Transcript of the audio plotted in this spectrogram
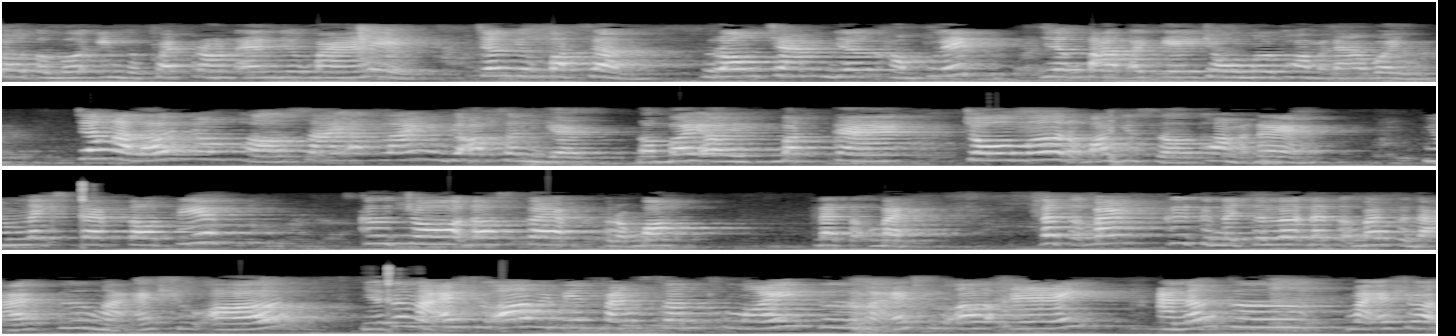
ចូលទៅមើល interface front end យើងបានទេអញ្ចឹងយើងបត់សិនរងចាំយើង complete យើងបើកឲ្យគេចូលមើលធម្មតាវិញអញ្ចឹងឥឡូវខ្ញុំប្រើ site offline ខ្ញុំយក option yes ដើម្បីឲ្យបិទការចូលមើលរបស់ user ធម្មតា ខ្ញុំ next step តទៀតគឺចូលដល់ step របស់ database database គឺ connect ទៅលើ database ដដែលគឺ MySQL និយាយទៅ MySQL វាមាន function ថ្មីគឺ MySQL i អាហ្នឹងគឺ MySQL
